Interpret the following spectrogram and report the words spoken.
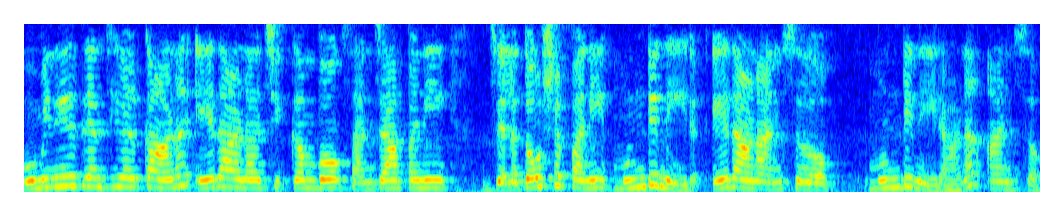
ഉമിനീർ ഗ്രന്ഥികൾക്കാണ്. ഏതാണ്? ചിക്കൻ ബോക്സ് അഞ്ചാപ്പനി ജലദോഷപ്പനി മുണ്ടിനീര്. ഏതാണ് ആൻസർ? മുണ്ടിനീരാണ് ആൻസർ.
